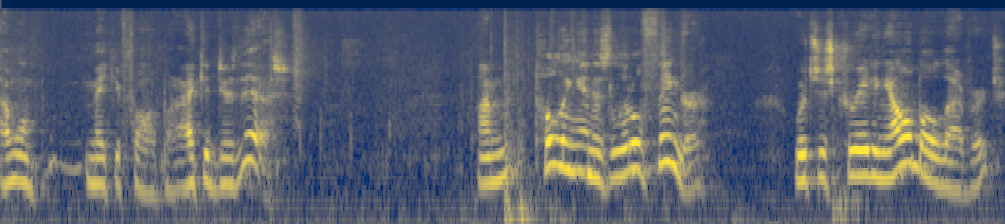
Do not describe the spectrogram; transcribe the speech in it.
I won't make you fall, but I could do this. I'm pulling in his little finger, which is creating elbow leverage,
